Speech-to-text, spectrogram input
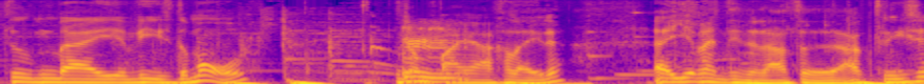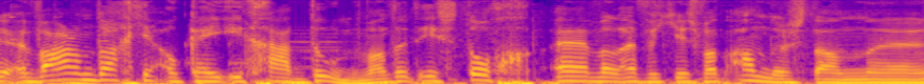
toen bij Wie is de Mol. Dat een paar jaar geleden. Eh, je bent inderdaad eh, actrice. En waarom dacht je, oké, ik ga het doen? Want het is toch eh, wel eventjes wat anders dan, eh,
